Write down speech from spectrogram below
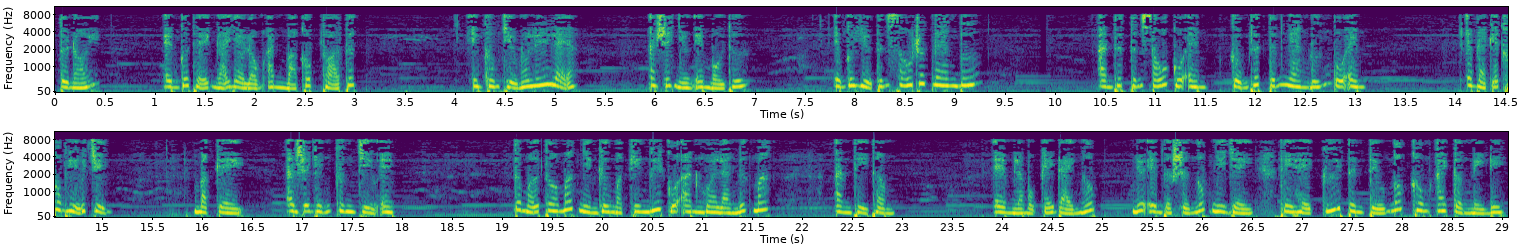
Tôi nói, Em có thể ngã vào lòng anh mà khóc thỏa thích. Em không chịu nói lý lẽ. Anh sẽ nhường em mọi thứ. Em có nhiều tính xấu rất ngang bướng. Anh thích tính xấu của em, Cũng thích tính ngang bướng của em. Em là kẻ không hiểu chuyện. Mặc kệ, Anh sẽ vẫn cưng chiều em. Tôi mở to mắt nhìn gương mặt kiên quyết của anh qua làn nước mắt. Anh thì thầm. Em là một cái đại ngốc. Nếu em thật sự ngốc như vậy, thì hãy cưới tên tiểu ngốc không ai cần này đi.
